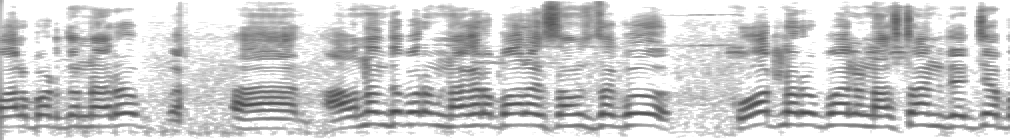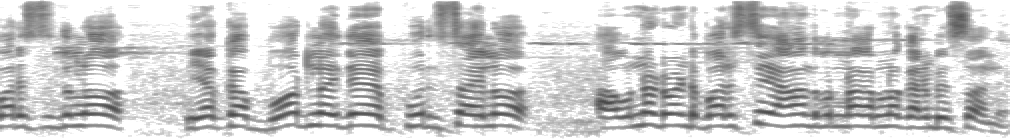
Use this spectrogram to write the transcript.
పాల్పడుతున్నారు. అనంతపురం నగరపాలక సంస్థకు కోట్ల రూపాయల నష్టాన్ని తెచ్చే పరిస్థితుల్లో ఈ యొక్క బోర్డులు అయితే పూర్తి స్థాయిలో ఉన్నటువంటి పరిస్థితి అనంతపురం నగరంలో కనిపిస్తుంది.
